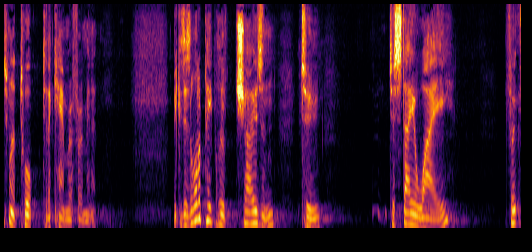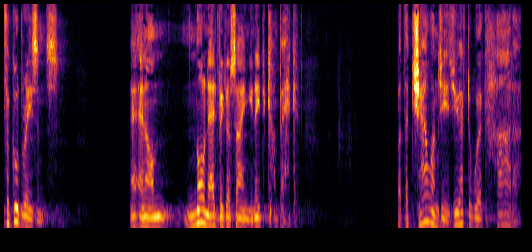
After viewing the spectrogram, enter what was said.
just want to talk to the camera for a minute. Because there's a lot of people who've chosen to, to stay away for, for good reasons. And, and I'm not an advocate of saying you need to come back. But the challenge is you have to work harder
